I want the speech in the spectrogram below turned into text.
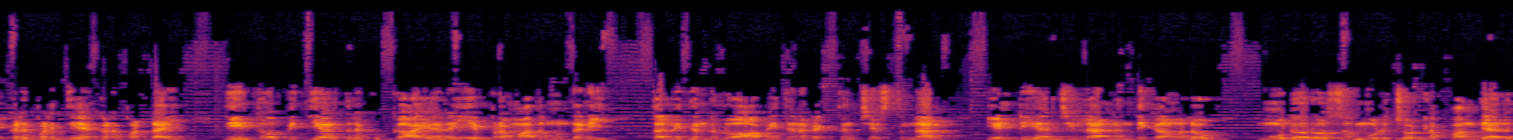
ఎక్కడ పడితే అక్కడ పడ్డాయి. దీంతో విద్యార్థులకు గాయాలయ్యే ప్రమాదం ఉందని తల్లిదండ్రులు ఆవేదన వ్యక్తం చేస్తున్నారు. ఎన్టీఆర్ జిల్లా నందిగామలో మూడో రోజు మూడు చోట్ల పందాలు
